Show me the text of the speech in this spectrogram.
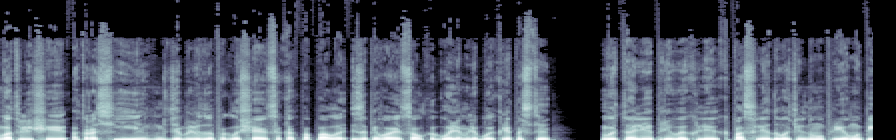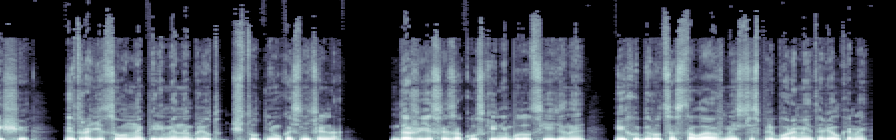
В отличие от России, где блюда поглощаются как попало и запиваются алкоголем любой крепости, в Италии привыкли к последовательному приему пищи, и традиционно перемены блюд чтут неукоснительно – даже если закуски не будут съедены, их уберут со стола вместе с приборами и тарелками,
